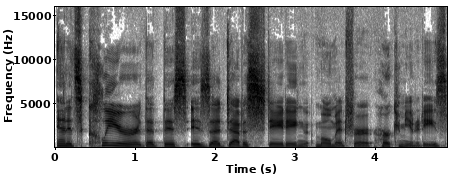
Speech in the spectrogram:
and it's clear that this is a devastating moment for her communities.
